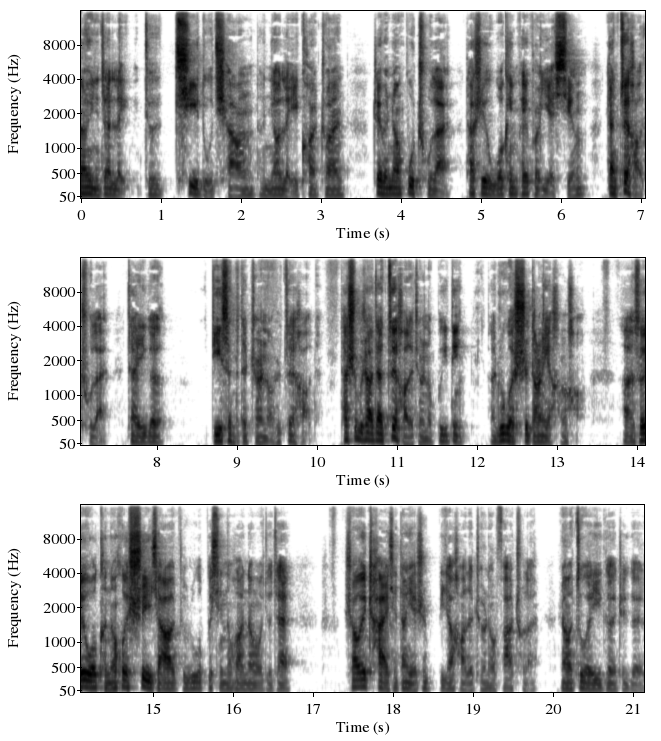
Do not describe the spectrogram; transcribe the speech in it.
当于你在垒，就是砌一堵墙，你要垒一块砖。这文章不出来，它是一个 working paper 也行，但最好出来在一个 decent 的 journal 是最好的。它是不是要在最好的 journal 不一定啊？如果是，当然也很好啊。所以我可能会试一下啊，就如果不行的话，那我就再稍微差一些，但也是比较好的 journal 发出来，然后作为一个这个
